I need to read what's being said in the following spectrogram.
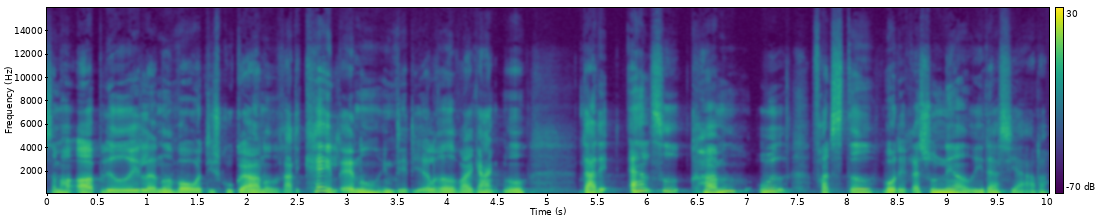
som har oplevet et eller andet, hvor de skulle gøre noget radikalt andet, end det de allerede var i gang med, der er det altid kommet ud fra et sted, hvor det resonerede i deres hjerter.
